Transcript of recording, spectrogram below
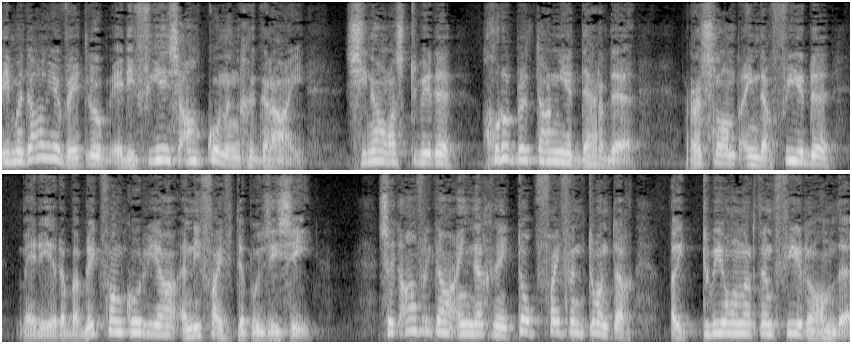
die medaljewedloop het die FSA koning gegraai. China was tweede, Groot-Brittanje derde, Rusland eindig vierde met die Republiek van Korea in die 5de posisie. Suid-Afrika eindig in die top 25 uit 204 lande.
